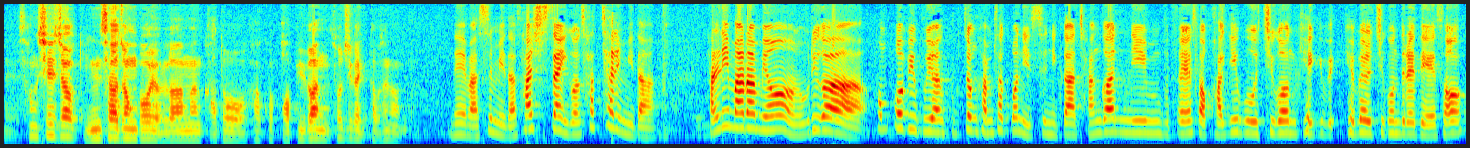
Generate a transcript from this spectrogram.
네, 상시적 인사정보 열람은 과도하고 법 위반 소지가 있다고 생각합니다. 네, 맞습니다. 사실상 이건 사찰입니다. 달리 말하면 우리가 헌법이 부여한 국정감사권이 있으니까 장관님부터 해서 과기부 직원 개- 개별 직원들에 대해서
